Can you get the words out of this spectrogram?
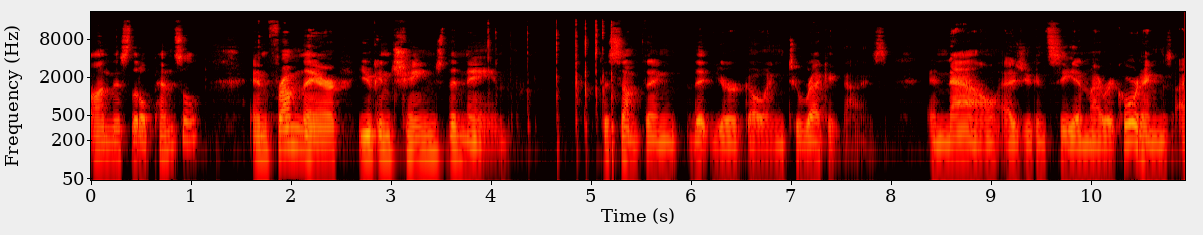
on this little pencil, and from there, you can change the name to something that you're going to recognize. And now, as you can see in my recordings, I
